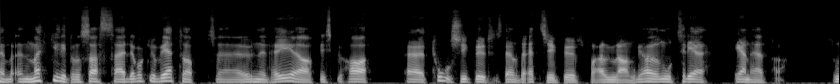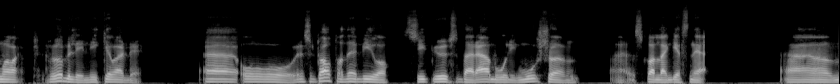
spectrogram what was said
en merkelig prosess her. Det ble jo vedtatt eh, under Høie at vi skulle ha eh, to sykehus i stedet for ett sykehus på Helgeland. Vi har jo nå tre enheter som har vært høvelig likeverdige. Eh, og resultatet av det blir jo at sykehuset der jeg bor, i Mosjøen, eh, skal legges ned. Eh,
